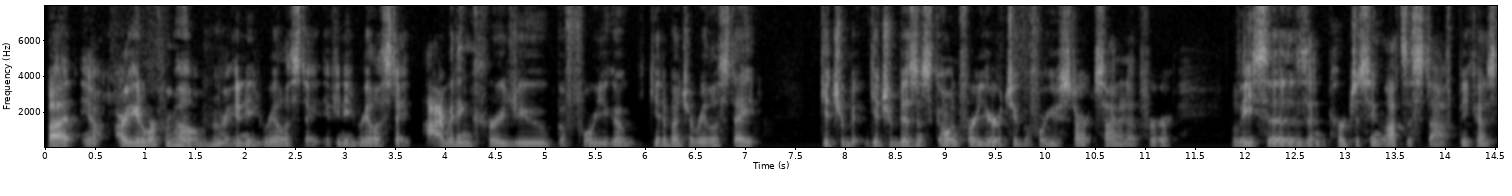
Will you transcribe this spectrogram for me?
But you know, are you going to work from home? Mhm. Are you going to need real estate? If you need real estate, I would encourage you before you go get a bunch of real estate, get your get your business going for a year or two before you start signing up for leases and purchasing lots of stuff because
